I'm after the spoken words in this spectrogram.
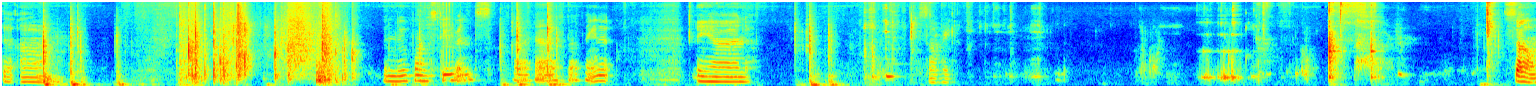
The um the newborn Stevens that I have that I painted. And sorry. So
